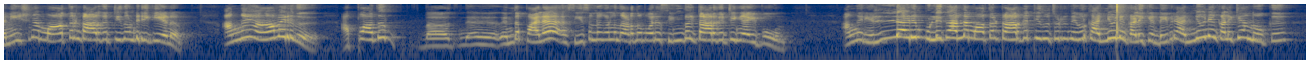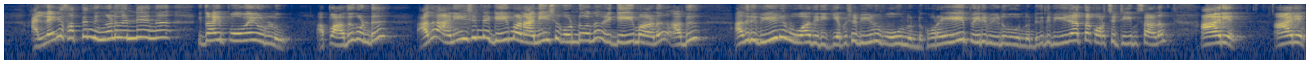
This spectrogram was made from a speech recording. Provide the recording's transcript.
അനീഷിനെ മാത്രം ടാർഗറ്റ് ചെയ്തുകൊണ്ടിരിക്കുകയാണ് അങ്ങനെ ആവരുത്. അപ്പോൾ അത് എന്താ പല സീസണുകളിൽ നടന്ന പോലെ സിംഗിൾ ടാർഗറ്റിംഗ് ആയി പോവും. അങ്ങനെ എല്ലാവരും പുള്ളിക്കാരനെ മാത്രം ടാർഗറ്റ് ചെയ്ത് വെച്ചിട്ട് ഇവർക്ക് അന്യോന്യം കളിക്കണ്ടേ? ഇവർ അന്യോന്യം കളിക്കാൻ നോക്ക്. അല്ലെങ്കിൽ സത്യം നിങ്ങൾ തന്നെ അങ്ങ് ഇതായി പോവേ ഉള്ളൂ. അപ്പോൾ അതുകൊണ്ട് അത് അനീഷിന്റെ ഗെയിമാണ് അനീഷ് കൊണ്ടുവന്ന ഒരു ഗെയിമാണ് അത് അതിൽ വീണ് പോവാതിരിക്കുക. പക്ഷെ വീണ് പോകുന്നുണ്ട്. കുറേ പേര് വീണ് പോകുന്നുണ്ട്. ഇതിൽ വീഴാത്ത കുറച്ച് ടീംസാണ് ആര്യൻ. ആര്യൻ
